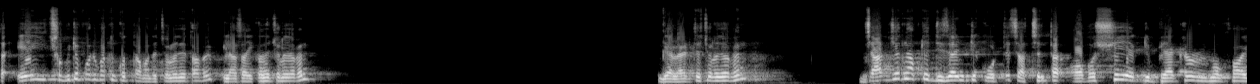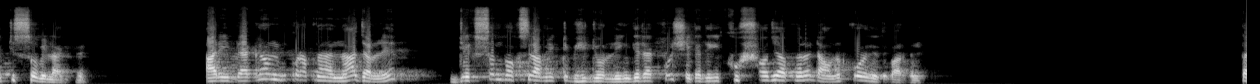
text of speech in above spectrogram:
তা এই ছবিটি পরিবর্তন করতে আমাদের চলে যেতে হবে। প্লাস আইকনে চলে যাবেন। গ্যালারিতে চলে যাবেন। যার জন্য আপনি ডিজাইনটি করতে চাচ্ছেন, তার অবশ্যই একটি ব্যাকগ্রাউন্ড রিমুভ হওয়া একটি ছবি লাগবে। আর এই ব্যাকগ্রাউন্ড রিমুভ করে আপনারা না জানলে ডেসক্রিপশন বক্সে আমি একটি ভিডিওর লিঙ্ক দিয়ে রাখব সেখান থেকে খুব সহজে আপনারা ডাউনলোড করে নিতে পারবেন। তা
